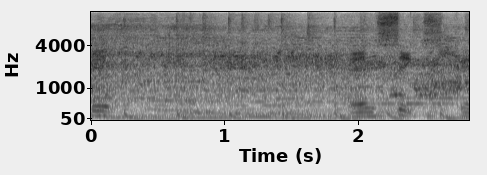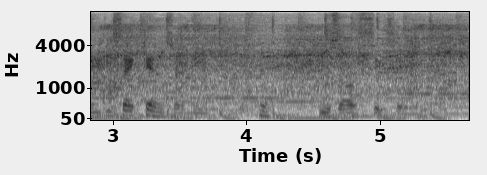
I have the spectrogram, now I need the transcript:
fifth, and sixth. 20 seconds already. Use all six already.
